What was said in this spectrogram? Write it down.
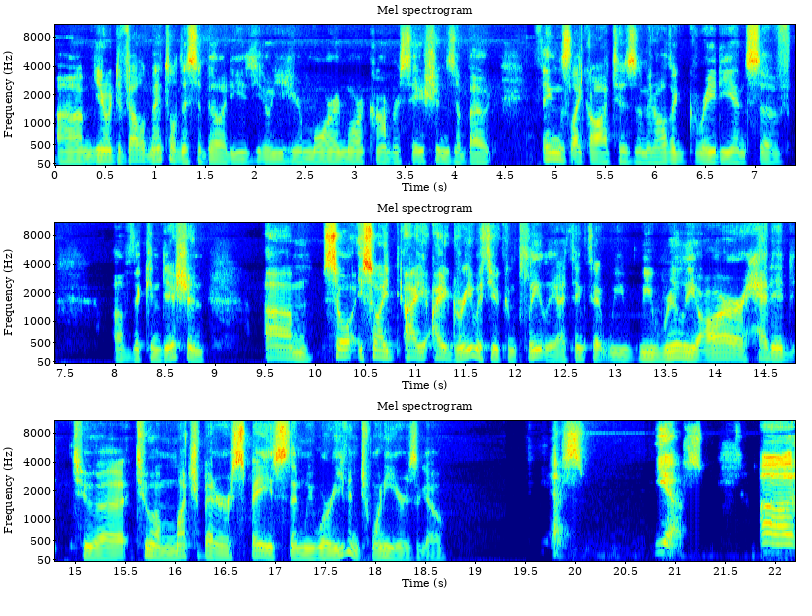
um, you know developmental disabilities. You know, you hear more and more conversations about things like autism and all the gradients of of the condition. Um, so, so I, I, I agree with you completely. I think that we we really are headed to a to a much better space than we were even 20 years ago. Yes, yes. Uh,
